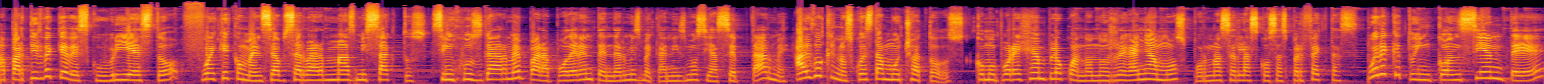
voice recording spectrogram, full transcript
A partir de que descubrí esto, fue que comencé a observar más mis actos, sin juzgarme para poder entender mis mecanismos y aceptarme, algo que nos cuesta mucho a todos, como por ejemplo cuando nos regañamos por no hacer las cosas perfectas. Puede que tu inconsciente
